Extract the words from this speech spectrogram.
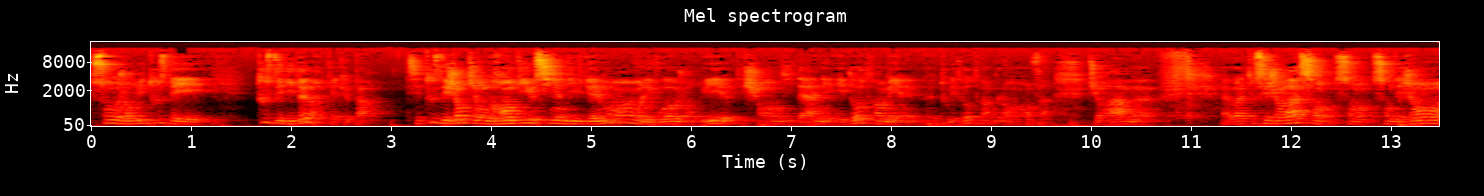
sont aujourd'hui tous des, leaders quelque part. C'est tous des gens qui ont grandi aussi individuellement. Hein. On les voit aujourd'hui, euh, Deschamps, Zidane et, d'autres, hein, mais euh, tous les autres, Blanc, enfin. Euh, voilà, tous ces gens-là sont, des gens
